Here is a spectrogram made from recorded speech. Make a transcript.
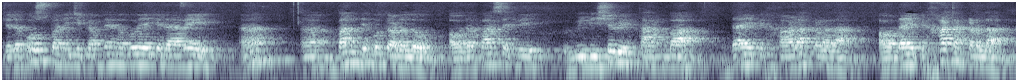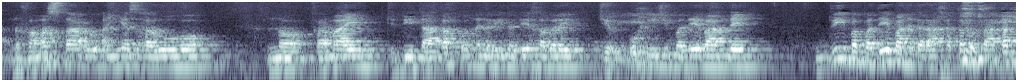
چې د اوسپنې چې کوم دی نو ګویا کې د هغې بند ئې وتړلو او د پاسه پۀ ویلي شوې تانبا دا ئې پۀ خاړه کړله او دا ئې پۀ خټه کړله نو فما استطاعوا ان يظهروه نو فرمائي چې دوی طاقت اونۀ لري د دې خبرې چې وخېژي په دې باندې. دوی به په دې باندې د راختلو طاقت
